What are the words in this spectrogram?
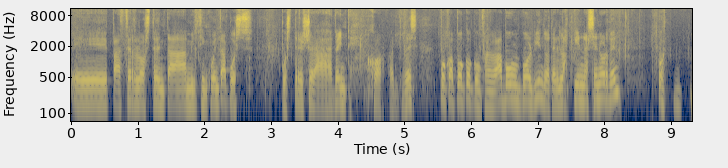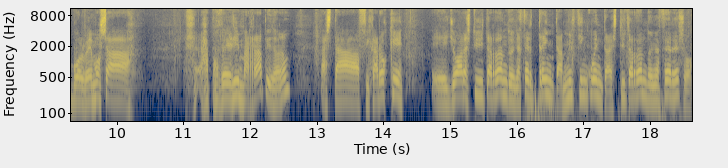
eh, para hacer los 30, 1050, pues, pues 3 horas 20, mejor. Entonces, poco a poco, conforme va volviendo a tener las piernas en orden, pues volvemos a, poder ir más rápido, ¿no? Hasta, fijaros que eh, yo ahora estoy tardando en hacer 30, 1050, estoy tardando en hacer eso,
